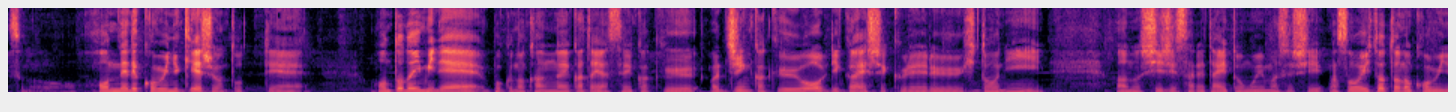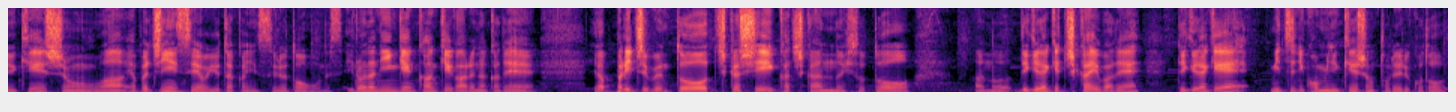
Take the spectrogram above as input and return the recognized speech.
その、本音でコミュニケーションをとって、本当の意味で僕の考え方や性格、まあ、人格を理解してくれる人に、あの、支持されたいと思いますし、まあ、そういう人とのコミュニケーションは、やっぱ人生を豊かにすると思うんです。いろんな人間関係がある中で、やっぱり自分と近しい価値観の人と、あの、できるだけ近い場で、できるだけ密にコミュニケーションを取れること、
